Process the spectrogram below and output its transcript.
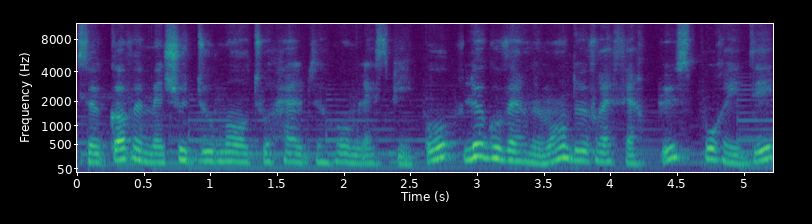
The government should do more to help the homeless people. Le gouvernement devrait faire plus pour aider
